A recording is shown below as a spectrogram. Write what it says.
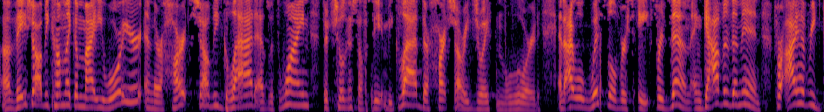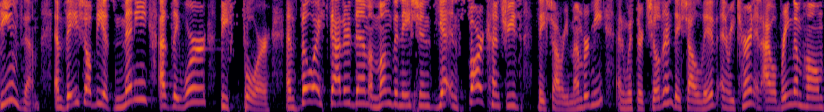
Uh, they shall become like a mighty warrior, and their hearts shall be glad as with wine. Their children shall see it and be glad. Their hearts shall rejoice in the Lord. And I will whistle, verse 8, for them and gather them in, for I have redeemed them, and they shall be as many as they were before. And though I scattered them among the nations, yet in far countries they shall remember me, and with their children they shall live and return, and I will bring them home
